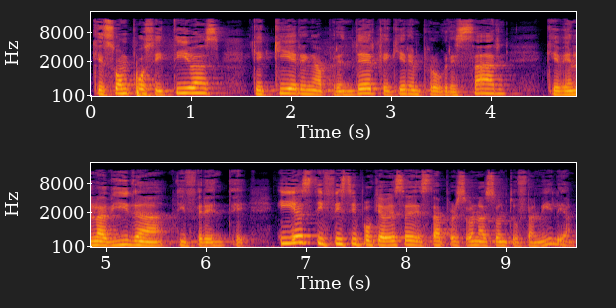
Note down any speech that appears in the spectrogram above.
que son positivas, que quieren aprender, que quieren progresar, que ven la vida diferente. Y es difícil porque a veces estas personas son tu familia.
